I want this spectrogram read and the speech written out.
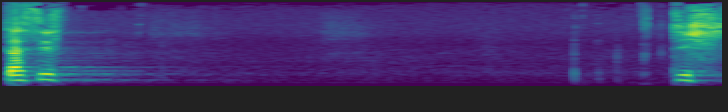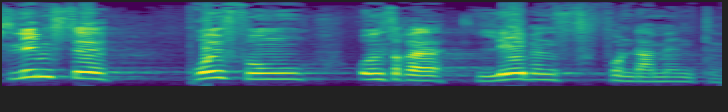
das ist die schlimmste Prüfung unserer Lebensfundamente.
